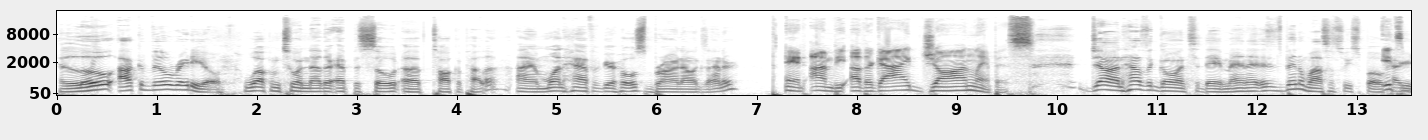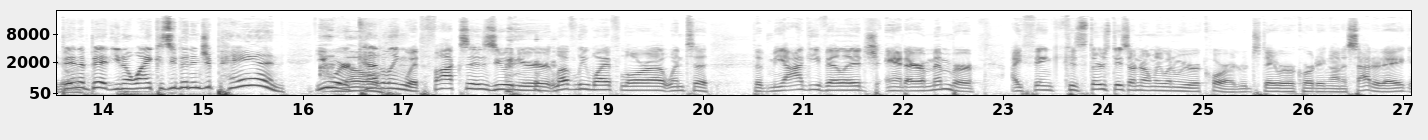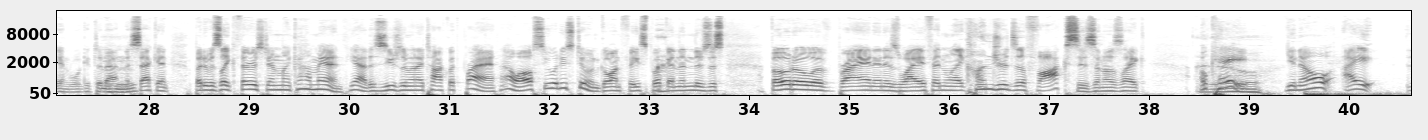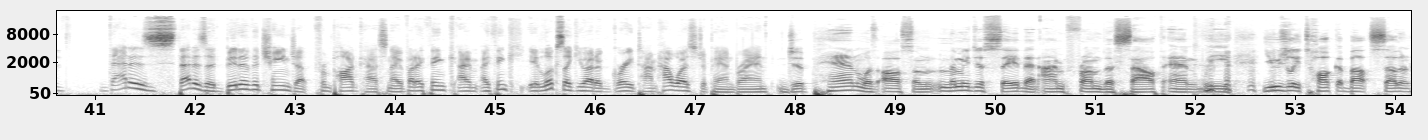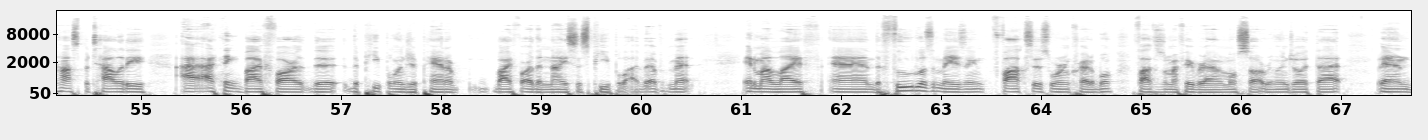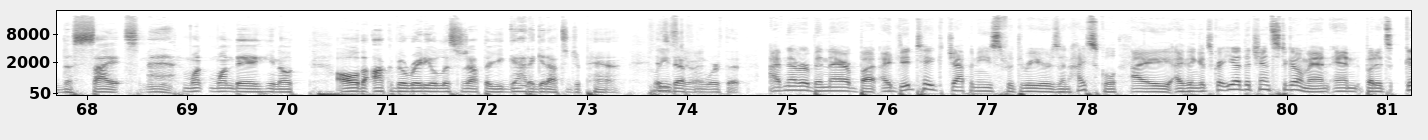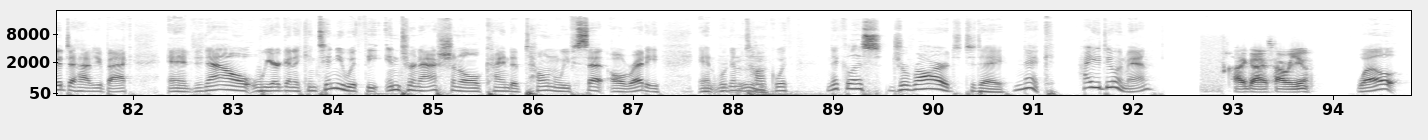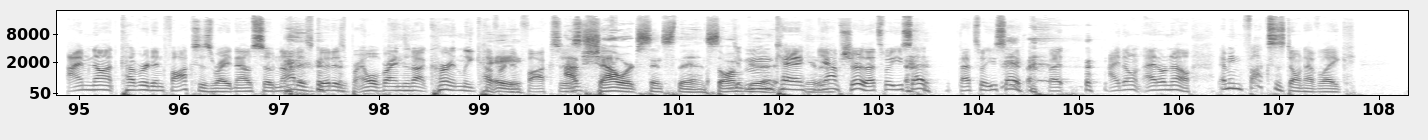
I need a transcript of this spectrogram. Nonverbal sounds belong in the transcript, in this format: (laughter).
Hello, Acaville Radio. Welcome to another episode of Talkapella. I am one half of your host, Brian Alexander. And I'm the other guy, John Lampus. John, how's it going today, man? It's been a while since we spoke. It's been a bit. You know why? Because you've been in Japan. You I were know. cuddling with foxes. You and your (laughs) lovely wife Laura went to the Miyagi village, and I remember. I think because Thursdays are normally when we record. Today we're recording on a Saturday, and we'll get to that Mm-hmm. in a second. But it was like Thursday, and I'm like, oh man, yeah, this is usually when I talk with Brian. Oh, well, I'll see what he's doing. Go on Facebook, and then there's this photo of Brian and his wife, and like hundreds of foxes, and I was like, okay, know. you know, I that is that is a bit of a change up from podcast night, but I think I, I think it looks like you had a great time. How was Japan, Brian? Japan was awesome. Let me just say that I'm from the South, and we (laughs) usually talk about Southern hospitality. I, I think by far the the people in Japan are by far the nicest people I've ever met in my life, and the food was amazing. Foxes were incredible. Foxes are my favorite animal, so I really enjoyed that. And the sights, man. One one day, you know, all the Acaville radio listeners out there, you got to get out to Japan. Please it's definitely it. worth it. I've never been there, but I did take Japanese for three years in high school. I, I think it's great you had the chance to go, man. And but it's good to have you back. And now we are going to continue with the international kind of tone we've set already, and we're going to mm-hmm. talk with Nicholas Girard today. Nick, how you doing, man? Hi guys, how are you? Well, I'm not covered in foxes right now, so not as good as (laughs) Brian. Well, Brian's not currently covered Hey, in foxes. I've showered since then, so I'm mm, good. Okay, you know? yeah, I'm sure that's what you said. (laughs) That's what you said. but I don't. I don't know. I mean, foxes don't have like.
